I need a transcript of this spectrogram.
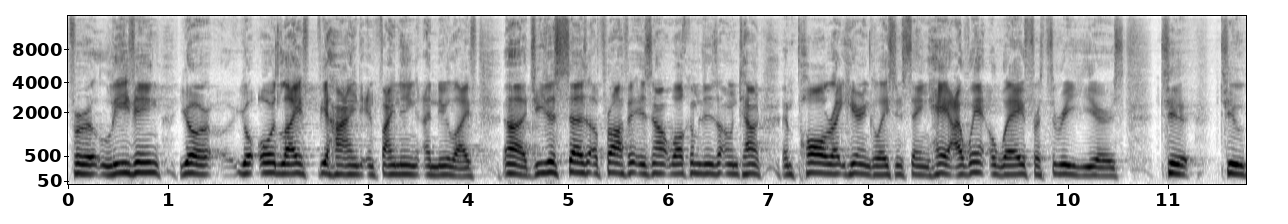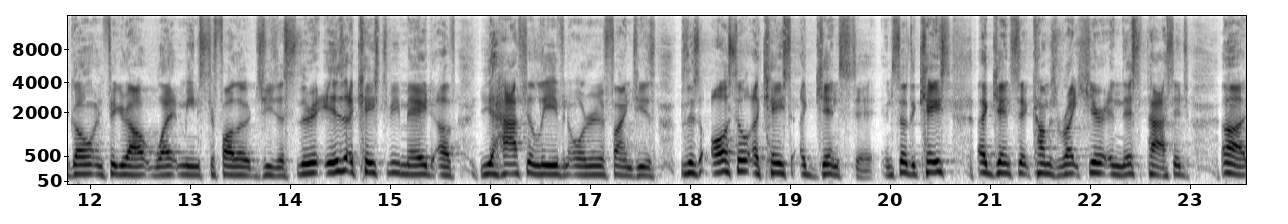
for leaving your your old life behind and finding a new life. Uh, Jesus says a prophet is not welcomed in his own town. And Paul, right here in Galatians, saying, Hey, I went away for three years to, to go and figure out what it means to follow Jesus. There is a case to be made of you have to leave in order to find Jesus, but there's also a case against it. And so the case against it comes right here in this passage. Uh,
